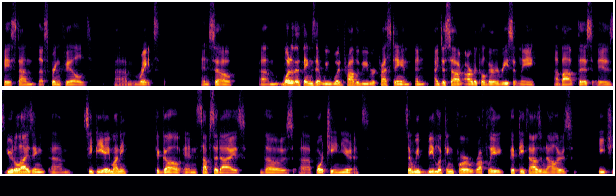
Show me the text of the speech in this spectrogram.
based on the Springfield um, rates. And so um, one of the things that we would probably be requesting, and, and I just saw an article very recently about this, is utilizing um, CPA money to go and subsidize those uh, 14 units. So we'd be looking for roughly $50,000 each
